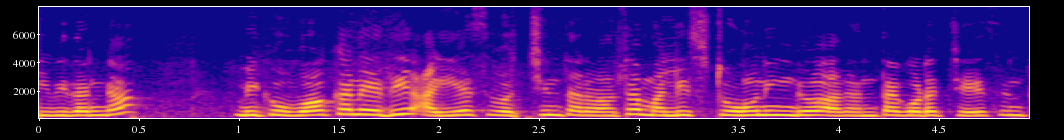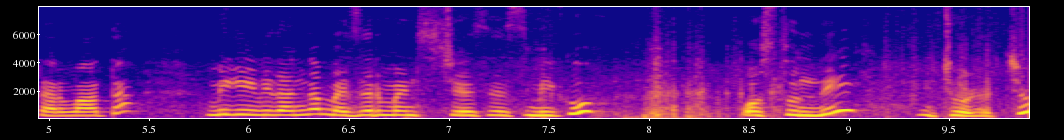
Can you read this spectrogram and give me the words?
ఈ విధంగా మీకు వర్క్ అనేది ఐఎస్ వచ్చిన తర్వాత మళ్ళీ స్టోనింగ్ అదంతా కూడా చేసిన తర్వాత మీకు ఈ విధంగా మెజర్మెంట్స్ చేసేసి మీకు వస్తుంది. ఇది చూడొచ్చు.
